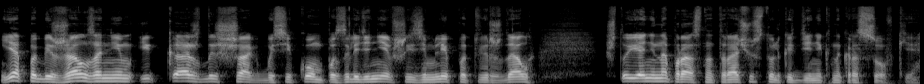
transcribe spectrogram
Я побежал за ним, и каждый шаг босиком по заледеневшей земле подтверждал, что я не напрасно трачу столько денег на кроссовки.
